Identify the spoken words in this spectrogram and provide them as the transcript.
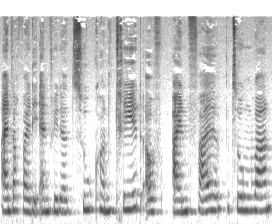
einfach weil die entweder zu konkret auf einen Fall bezogen waren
